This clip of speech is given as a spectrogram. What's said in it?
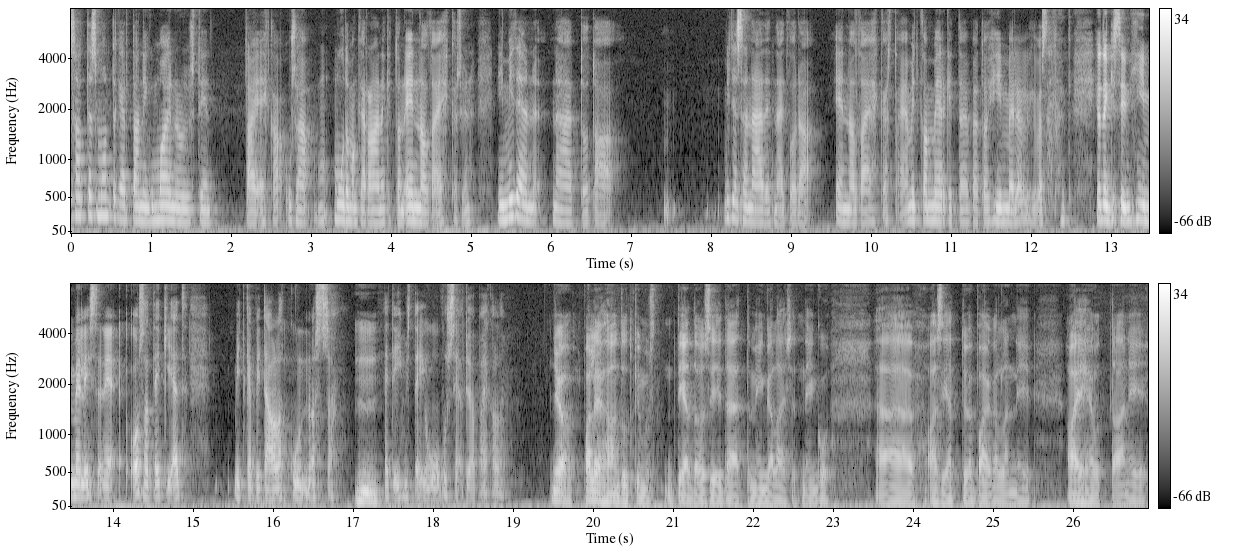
sä oot tässä monta kertaa niin maininnut tai ehkä usea, muutaman kerran ainakin tuon ennaltaehkäisyn, niin miten näet, tota, miten sä näet, että näitä voidaan ennaltaehkäistä ja mitkä on merkittävimpää. Tuo himmeli oli hyvä sanoa, että jotenkin siinä himmelissä ne osatekijät, mitkä pitää olla kunnossa, mm. että ihmiset ei uuvu siellä työpaikalla. Joo, paljonhan on tutkimustietoa siitä, että minkälaiset niin kuin, ää, asiat työpaikalla niin aiheuttaa niin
